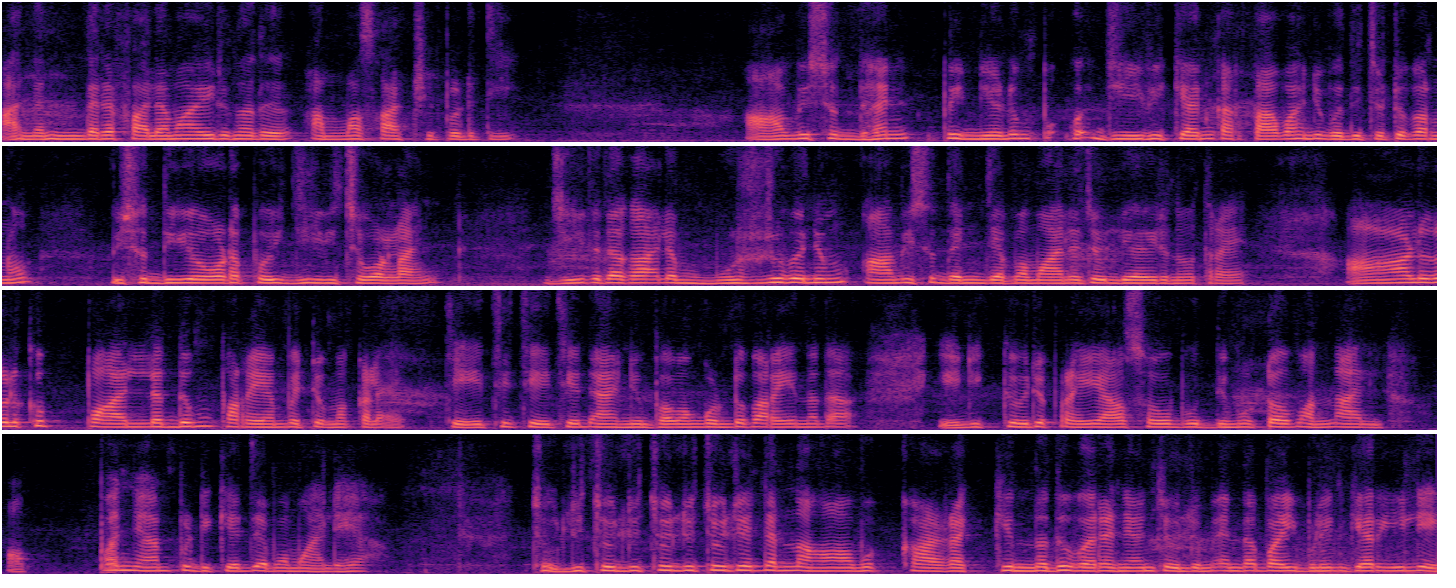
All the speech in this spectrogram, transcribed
അനന്തര ഫലമായിരുന്നത് അമ്മ സാക്ഷ്യപ്പെടുത്തി. ആ വിശുദ്ധൻ പിന്നീടും ജീവിക്കാൻ കർത്താവ് അനുവദിച്ചിട്ട് പറഞ്ഞു വിശുദ്ധിയോടെ പോയി ജീവിച്ചു കൊള്ളാൻ. ജീവിതകാലം മുഴുവനും ആ വിശുദ്ധൻ ജപമാല ചൊല്ലിയായിരുന്നു അത്രേ. ആളുകൾക്ക് പലതും പറയാൻ പറ്റും മക്കളെ. ചേച്ചി ചേച്ചിയുടെ അനുഭവം കൊണ്ട് പറയുന്നതാ എനിക്കൊരു പ്രയാസമോ ബുദ്ധിമുട്ടോ വന്നാൽ അപ്പം ഞാൻ പിടിക്കുക ജപമാലയാണ് ചൊല്ലി ചൊല്ലി ചൊല്ലി ചൊല്ലി എന്റെ നാവ് കഴയ്ക്കുന്നത് വരെ ഞാൻ ചൊല്ലും. എന്താ ബൈബിൾ എനിക്കറിയില്ലേ?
